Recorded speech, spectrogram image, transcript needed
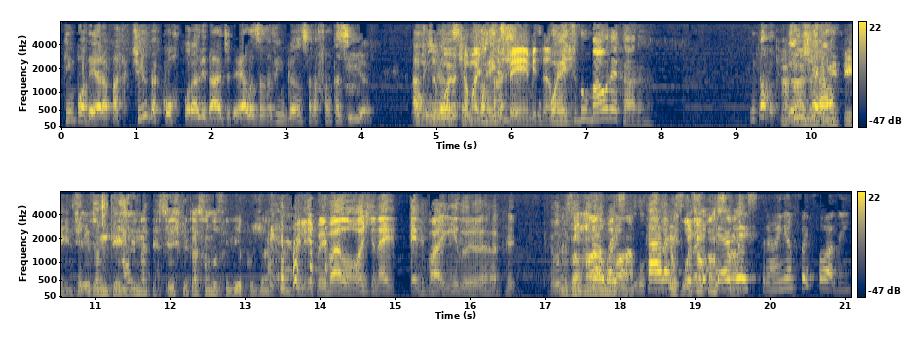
que empodera, a partir da corporalidade delas, a vingança na fantasia. A Bom, você vingança pode no chamar de. CPM o também. corrente do mal, né, cara? Não, Caralho, em eu já geral, me perdi. Eu já me perdi na terceira explicação do Filipe já. cara. O Felipe ele vai longe, né? Ele vai indo. Eu Mas vamos lá, vamos lá. Cara, Eu vou te alcançar. Carrie estranha foi foda, hein?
